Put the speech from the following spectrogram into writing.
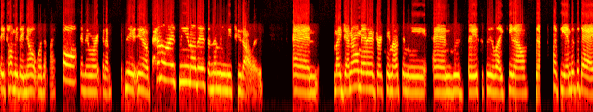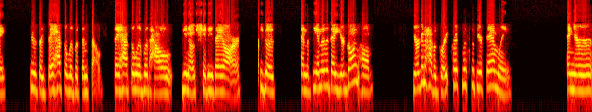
they told me they know it wasn't my fault and they weren't going to, you know, penalize me and all this and then leave me $2. And my general manager came out to me and was basically like, you know, at the end of the day, he was like, they have to live with themselves. They have to live with how, you know, shitty they are. He goes, and at the end of the day, you're going home. You're going to have a great Christmas with your family. And you're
